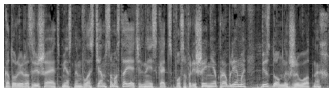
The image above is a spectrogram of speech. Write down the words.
который разрешает местным властям самостоятельно искать способ решения проблемы бездомных животных.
